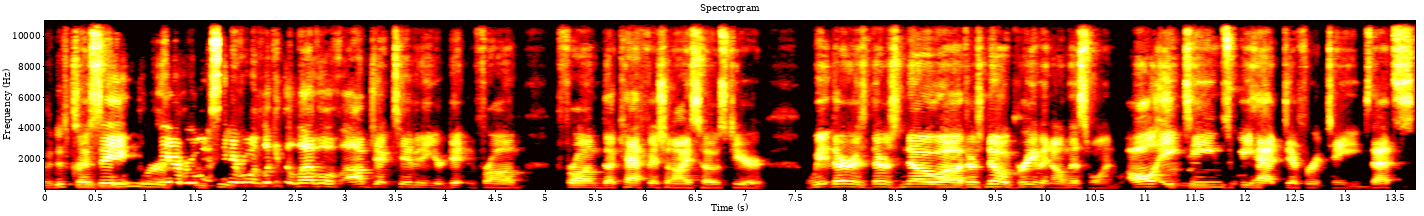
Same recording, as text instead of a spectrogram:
It is crazy. So see, see everyone, see everyone, look at the level of objectivity you're getting from from the Catfish on Ice host here. We there is there's no uh, there's no agreement on this one. All 8 mm-hmm. teams we had different teams. That's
